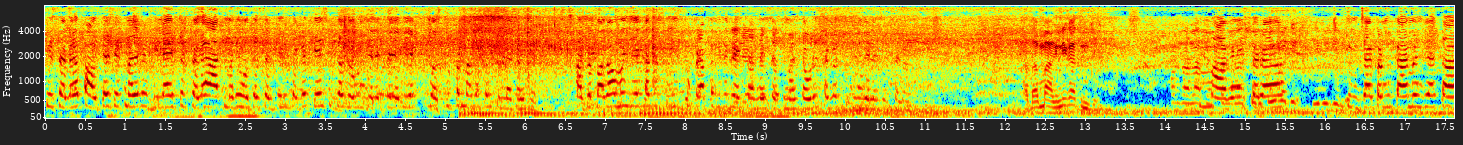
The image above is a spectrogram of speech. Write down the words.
ते सगळं पावत्याच आहेत माझ्याकडे बिल आहेत तर सगळं आतमध्ये होतं सर. ते सगळं ते सुद्धा जाऊन गेले तर एक वस्तू पण माझा पण शिल्लक आहे सर असं बघावं म्हणजे एखादा तुम्ही तुकडा पण तिथे भेटणार नाही सर. तुम्हाला तेवढं सगळं चुकून गेलं सर सगळं. आता मागणी का तुमची? मागणी सर तुमच्याकडून काय म्हणजे आता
